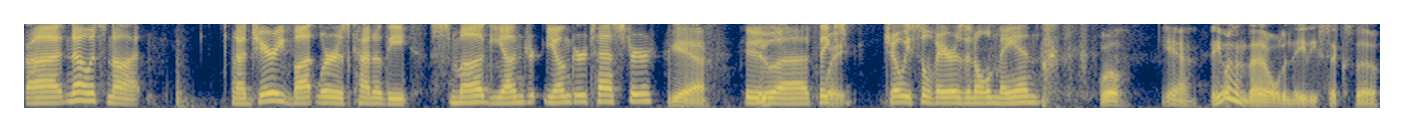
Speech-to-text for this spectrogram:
Uh, no, it's not. Uh, Jerry Butler is kind of the smug younger, younger tester Yeah. Who uh, thinks wait. Joey Silvera is an old man. Well, yeah. He wasn't that old in '86 though.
